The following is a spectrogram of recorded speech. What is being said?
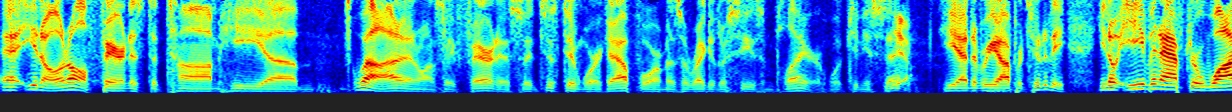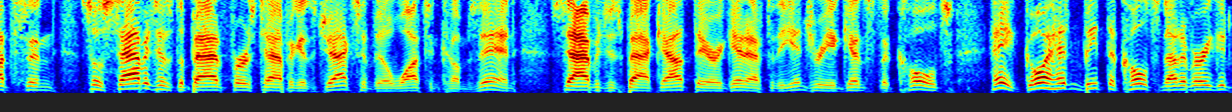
Uh, you know, in all fairness to Tom, he, um, well, I don't want to say fairness. It just didn't work out for him as a regular season player. What can you say? Yeah. He had every opportunity. You know, even after Watson, so Savage has the bad first half against Jacksonville. Watson comes in. Savage is back out there again after the injury against the Colts. Hey, go ahead and beat the Colts. Not a very good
